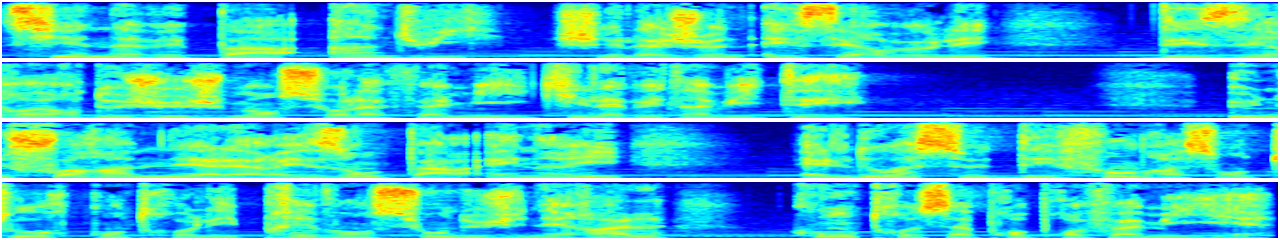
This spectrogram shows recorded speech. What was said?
si elles n'avaient pas induit chez la jeune écervelée des erreurs de jugement sur la famille qui l'avait invitée. Une fois ramenée à la raison par Henry, elle doit se défendre à son tour contre les préventions du général contre sa propre famille,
